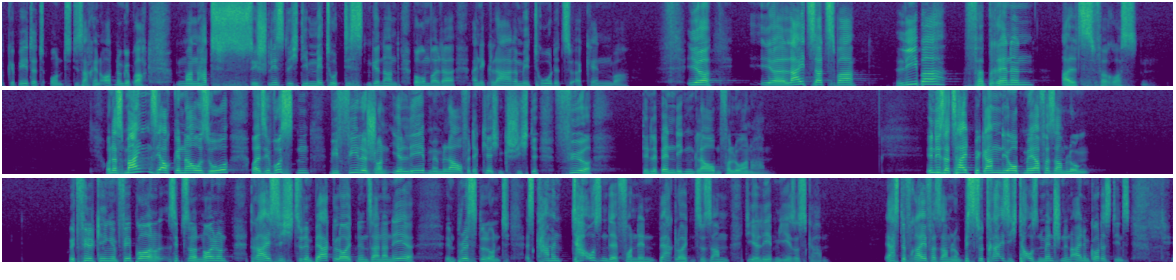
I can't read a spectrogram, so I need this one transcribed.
gebetet und die Sache in Ordnung gebracht. Man hat sie schließlich die Methodisten genannt. Warum? Weil da eine klare Methode zu erkennen war. Ihr, ihr Leitsatz war, lieber verbrennen als verrosten. Und das meinten sie auch genau so, weil sie wussten, wie viele schon ihr Leben im Laufe der Kirchengeschichte für den lebendigen Glauben verloren haben. In dieser Zeit begannen die Open-Air-Versammlungen. Whitfield ging im Februar 1739 zu den Bergleuten in seiner Nähe in Bristol und es kamen Tausende von den Bergleuten zusammen, die ihr Leben Jesus gaben. Erste freie Versammlung, bis zu 30.000 Menschen in einem Gottesdienst.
